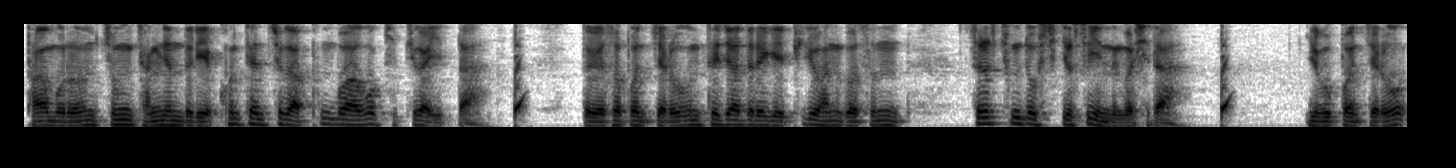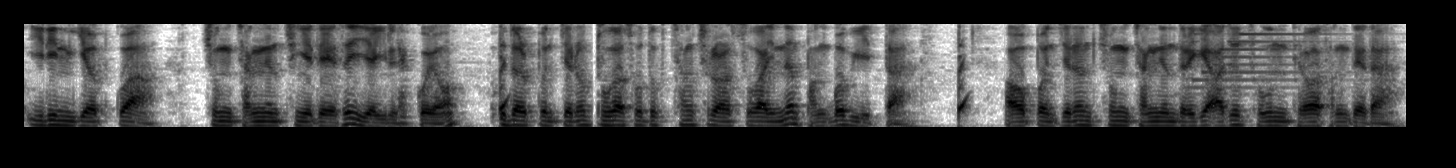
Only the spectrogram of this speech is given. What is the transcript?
다음으로는 중장년들이 콘텐츠가 풍부하고 깊이가 있다. 또 여섯 번째로 은퇴자들에게 필요한 것은 쓸 충족시킬 수 있는 것이다. 일곱 번째로 1인 기업과 중장년층에 대해서 이야기를 했고요. 여덟 번째로 부가소득 창출할 수가 있는 방법이 있다. 아홉 번째는 중장년들에게 아주 좋은 대화 상대다.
